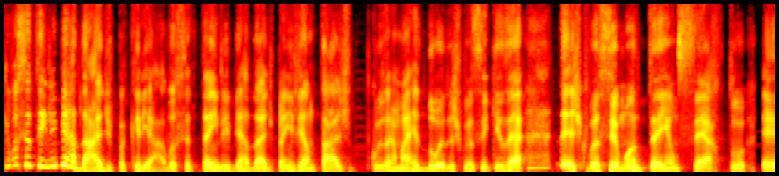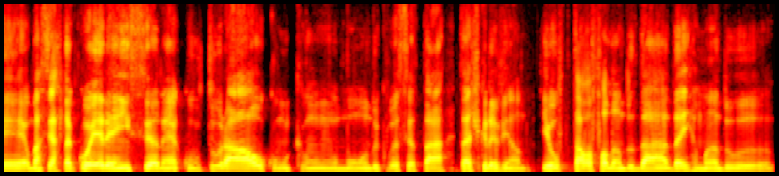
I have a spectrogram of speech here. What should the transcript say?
que você tem liberdade para criar, você tem liberdade para inventar as coisas mais doidas que você quiser, desde que você mantenha um certo, é, uma certa coerência, né, cultural com, com o mundo que você tá, tá escrevendo. Eu estava falando da, da irmã do,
